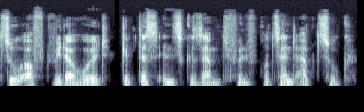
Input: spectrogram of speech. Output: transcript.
zu oft wiederholt, gibt es insgesamt 5% Abzug.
